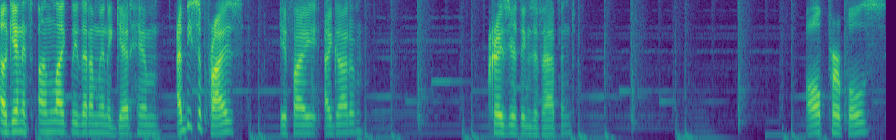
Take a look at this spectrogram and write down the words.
Again, it's unlikely that I'm gonna get him. I'd be surprised if I, I got him. Crazier things have happened. All purples.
